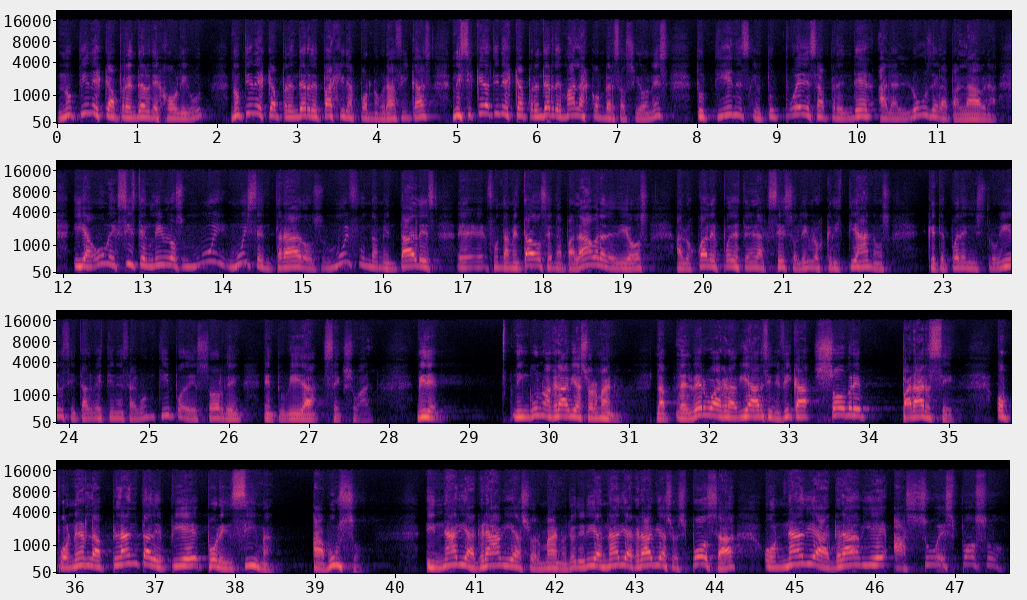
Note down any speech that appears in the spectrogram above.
No tienes que aprender de Hollywood, no tienes que aprender de páginas pornográficas, ni siquiera tienes que aprender de malas conversaciones. Tú tienes tú puedes aprender a la luz de la palabra. Y aún existen libros muy muy centrados, muy fundamentales, eh, fundamentados en la palabra de Dios, a los cuales puedes tener acceso, libros cristianos que te pueden instruir si tal vez tienes algún tipo de desorden en tu vida sexual. Mire, ninguno agravia a su hermano el verbo agraviar significa sobrepararse o poner la planta de pie por encima, abuso. Y nadie agravie a su hermano. Yo diría, nadie agravie a su esposa o nadie agravie a su esposo.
